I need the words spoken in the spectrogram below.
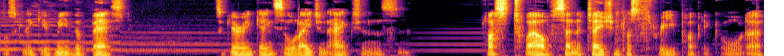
what's going to give me the best? Go against all agent actions. Plus 12 sanitation, plus 3 public order.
